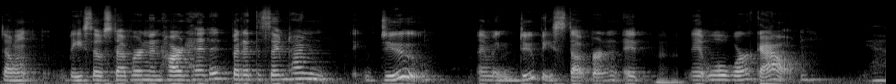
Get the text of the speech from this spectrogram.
don't be so stubborn and hard headed, but at the same time, do. I mean, do be stubborn. It mm-hmm. it will work out. Yeah.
